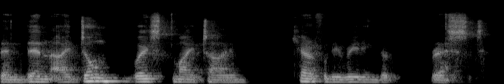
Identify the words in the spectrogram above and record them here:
then, then I don't waste my time carefully reading the rest.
